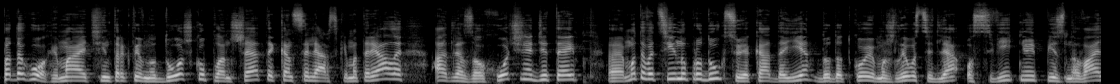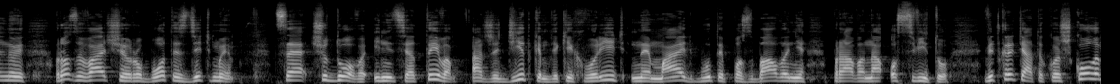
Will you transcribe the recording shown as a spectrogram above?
Педагоги мають інтерактивну дошку, планшети, канцелярські матеріали. А для заохочення дітей е, мотиваційну продукцію, яка дає додаткові можливості для освітньої, пізнавальної, розвиваючої роботи з дітьми. Це чудова ініціатива, адже дітки, які хворіють, не мають бути позбавлені права на освіту. Відкриття такої школи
